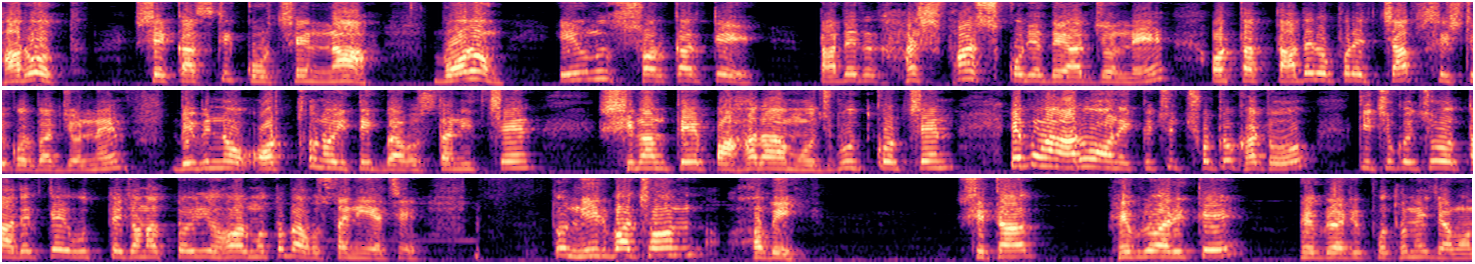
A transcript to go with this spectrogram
ভারত সে কাজটি করছে না। বরং ইউনুস সরকারকে তাদের হাঁসফাঁস করে দেওয়ার জন্য, অর্থাৎ তাদের উপরে চাপ সৃষ্টি করবার জন্য বিভিন্ন অর্থনৈতিক ব্যবস্থা নিচ্ছে সীমান্তে পাহারা মজবুত করছেন এবং আরও অনেক কিছু ছোটোখাটো কিছু কিছু তাদেরকে উত্তেজনা তৈরি হওয়ার মতো ব্যবস্থা নিয়েছে। তো নির্বাচন হবেই। সেটা ফেব্রুয়ারিতে, ফেব্রুয়ারির প্রথমে যেমন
